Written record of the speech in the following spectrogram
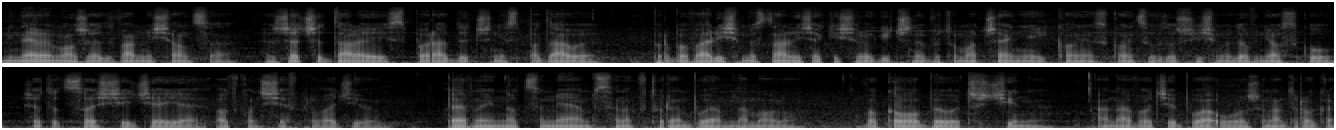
Minęły może dwa miesiące, rzeczy dalej sporadycznie spadały. Próbowaliśmy znaleźć jakieś logiczne wytłumaczenie i koniec końców doszliśmy do wniosku, że to coś się dzieje, odkąd się wprowadziłem. Pewnej nocy miałem sen, w którym byłem na molu. Wokoło były trzciny, a na wodzie była ułożona droga.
